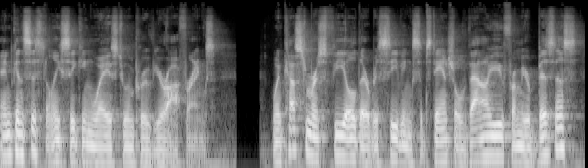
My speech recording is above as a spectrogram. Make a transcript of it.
and consistently seeking ways to improve your offerings. When customers feel they're receiving substantial value from your business,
